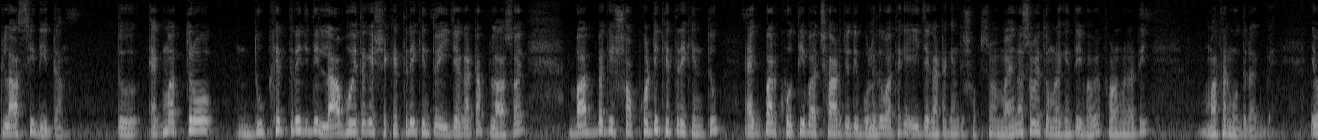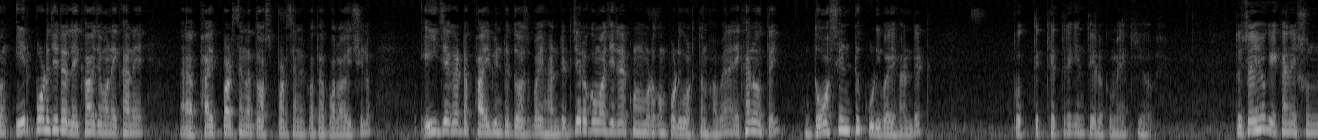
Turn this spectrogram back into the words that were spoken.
প্লাসই দিতাম। তো একমাত্র দু ক্ষেত্রে যদি লাভ হয়ে থাকে সেক্ষেত্রেই কিন্তু এই জায়গাটা প্লাস হয়। বাদ বাকি সবকটি ক্ষেত্রে কিন্তু একবার ক্ষতি বা ছাড় যদি বলে দেওয়া থাকে, এই জায়গাটা কিন্তু সবসময় মাইনাস হবে। তোমরা কিন্তু এইভাবে ফর্মুলাটি মাথার মধ্যে রাখবে। এবং এরপরে যেটা লেখা হয়, যেমন এখানে ফাইভ পার্সেন্ট আর দশ পার্সেন্টের কথা বলা হয়েছিল। এই জায়গাটা ফাইভ ইন্টু দশ বাই হান্ড্রেড যেরকম আছে, এটার কোনো রকম পরিবর্তন হবে না। এখানেও তাই, দশ ইন্টু কুড়ি বাই হান্ড্রেড প্রত্যেক ক্ষেত্রে কিন্তু এরকম একই হবে। তো যাই হোক, এখানে শূন্য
